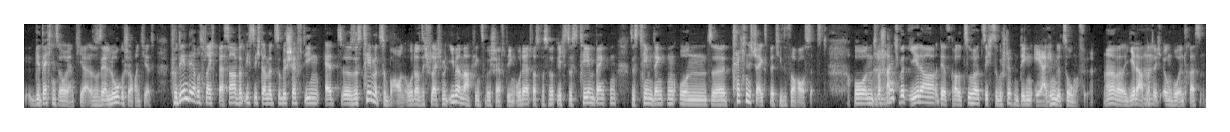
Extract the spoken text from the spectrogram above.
äh, gedächtnisorientiert, also sehr logisch orientiert. Für den wäre es vielleicht besser, wirklich sich damit zu beschäftigen, Ad, äh, Systeme zu bauen oder sich vielleicht mit E-Mail-Marketing zu beschäftigen oder etwas, was wirklich Systemdenken, Systemdenken und äh, technische Expertise voraussetzt. Und mhm. wahrscheinlich wird jeder, der jetzt gerade zuhört, sich zu bestimmten Dingen eher hingezogen fühlen. Ne? Weil jeder hat mhm. natürlich irgendwo Interessen.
